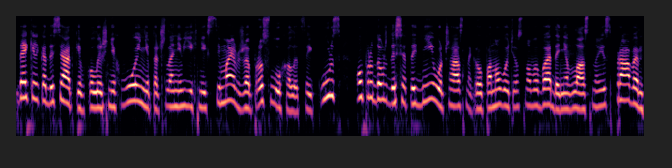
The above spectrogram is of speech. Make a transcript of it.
Декілька десятків колишніх воїнів та членів їхніх сімей вже прослухали цей курс. Упродовж 10 днів учасники опановують основи ведення власної справи.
